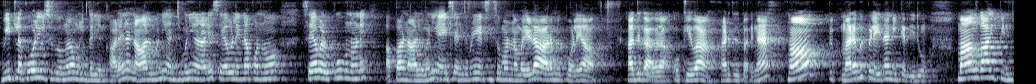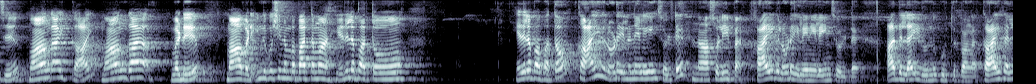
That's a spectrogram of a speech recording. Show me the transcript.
வீட்டில் கோழி வச்சுருக்கவங்களாம் உங்களுக்கு தெரியும். காலையில் நாலு மணி அஞ்சு மணி ஆனாலே சேவல் என்ன பண்ணும்? சேவல் கூவுனோடனே அப்பா நாலு மணி ஆயிடுச்சு அஞ்சு மணி ஆயிடுச்சுன்னு சொன்ன நம்ம எல்லாம் ஆரம்பிப்போம் இல்லையா? அதுக்காக தான் ஓகேவா அடுத்தது பாருங்கள் மா பி- மரபு பிழை தான் நிற்கிறது இதுவும். மாங்காய் பிஞ்சு மாங்காய் காய் மாங்காய் வடு மாவடு. இந்த கொஷின் நம்ம பார்த்தோமா? எதில் பார்த்தோம்? எதில் பார்த்தோம்? காய்களோட இளநிலைன்னு சொல்லிட்டு நான் சொல்லியிருப்பேன். காய்களோட இளநிலைன்னு சொல்லிட்டு. அதில் இது வந்து கொடுத்துருப்பாங்க. காய்கள்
